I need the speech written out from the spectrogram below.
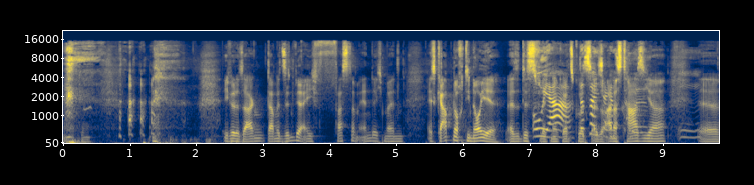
Okay. Ich würde sagen, damit sind wir eigentlich fast am Ende. Ich meine, es gab noch die neue, also das Oh vielleicht ja, noch ganz kurz. Also ja Anastasia, äh,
